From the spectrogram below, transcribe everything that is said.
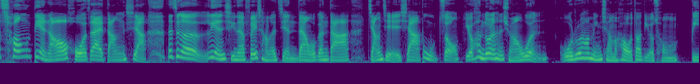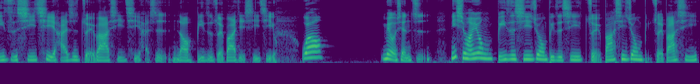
充电，然后活在当下。那这个练习呢，非常的简单。我跟大家讲解一下步骤。有很多人很喜欢问我，如果要冥想的话，我到底要从鼻子吸气，还是嘴巴吸气，还是你知道鼻子嘴巴一起吸气？Well。没有限制，你喜欢用鼻子吸就用鼻子吸，嘴巴吸就用嘴巴吸，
